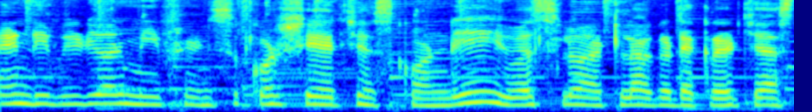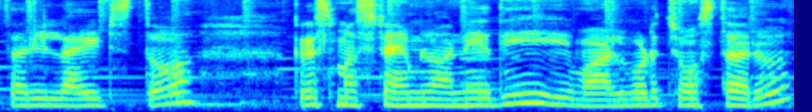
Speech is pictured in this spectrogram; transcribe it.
అండ్ ఈ వీడియోని మీ ఫ్రెండ్స్కి కూడా షేర్ చేసుకోండి. యుఎస్లో అట్లాగా డెకరేట్ చేస్తారు ఈ లైట్స్తో క్రిస్మస్ టైంలో అనేది వాళ్ళు కూడా చూస్తారు.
